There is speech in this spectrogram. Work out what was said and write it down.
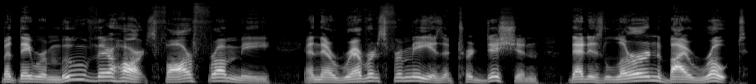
but they remove their hearts far from me, and their reverence for me is a tradition that is learned by rote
